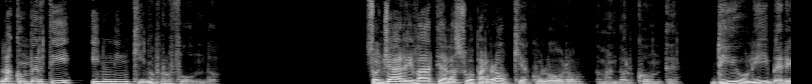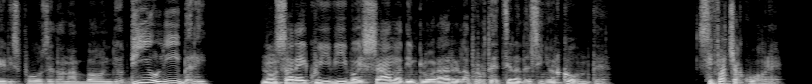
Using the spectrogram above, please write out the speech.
la convertì in un inchino profondo. Sono già arrivati alla sua parrocchia coloro? domandò il conte. Dio liberi, rispose don Abbondio, Dio liberi. Non sarei qui vivo e sano ad implorare la protezione del signor conte. Si faccia cuore,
